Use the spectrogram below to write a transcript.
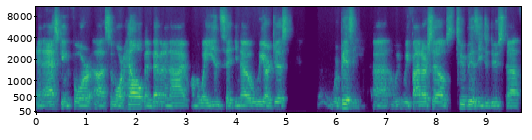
and asking for uh, some more help. And Bevan and I, on the way in, said, you know, we are just we're busy. Uh, we, we find ourselves too busy to do stuff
